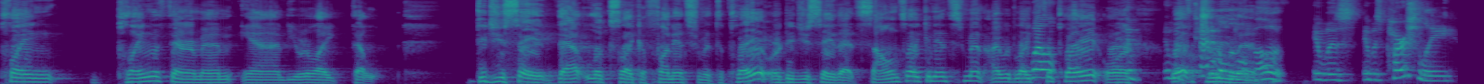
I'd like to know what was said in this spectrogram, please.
playing playing the theremin, and you were like, "That." Did you say that looks like a fun instrument to play, or did you say that sounds like an instrument I would like well, to play? Or it, it was kind of a little both. It was it was partially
